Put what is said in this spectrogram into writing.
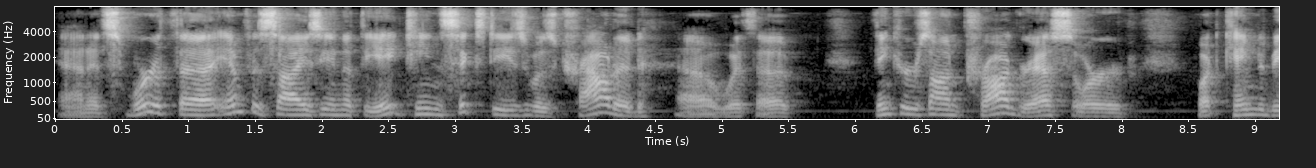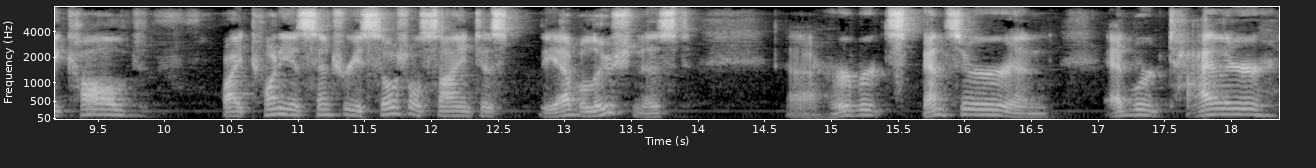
And it's worth uh, emphasizing that the 1860s was crowded uh, with a thinkers on progress, or what came to be called by 20th century social scientists the evolutionist, uh, Herbert Spencer and Edward Tylor.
